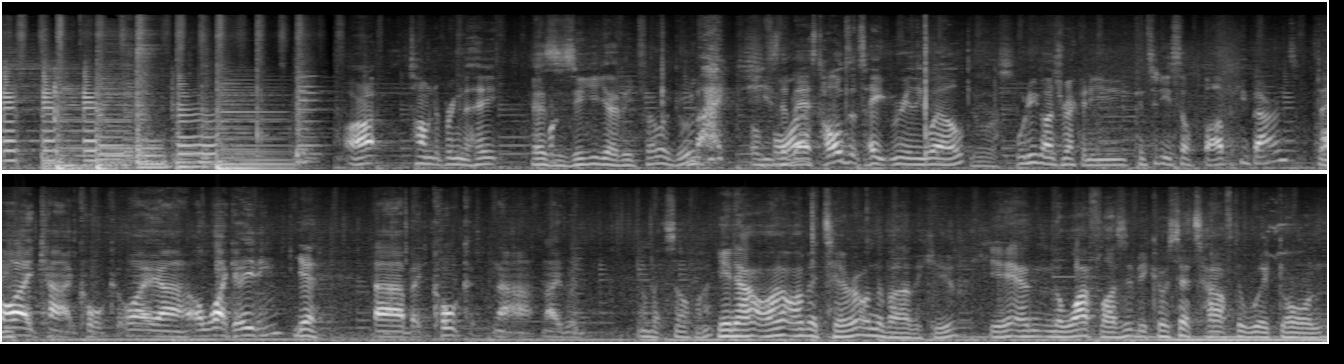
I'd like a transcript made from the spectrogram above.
Right, time to bring the heat. How's the Ziggy go, big fella? Good. Mate, On she's the best. Holds its heat really well. Nice. What do you guys reckon? Do you consider yourself barbecue barons? I can't cook. I uh, I like eating, Yeah. uh, but cook, nah, no good. What about yourself, mate? You know, I, I'm a terror on the barbecue. Yeah, and the wife loves it because that's half the work gone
